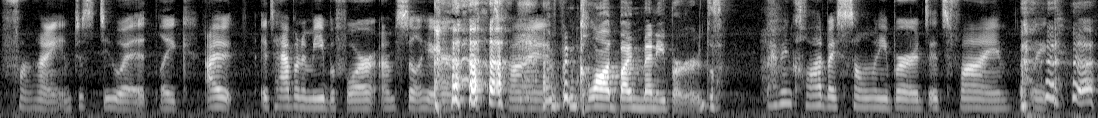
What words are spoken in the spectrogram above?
fine. Just do it. Like i it's happened to me before. I'm still here. It's fine. I've been clawed by many birds. I've been clawed by so many birds it's fine like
